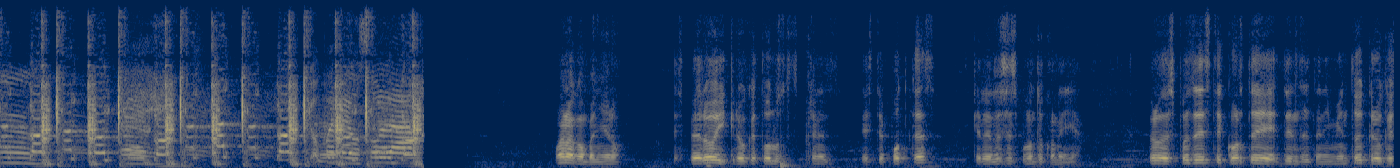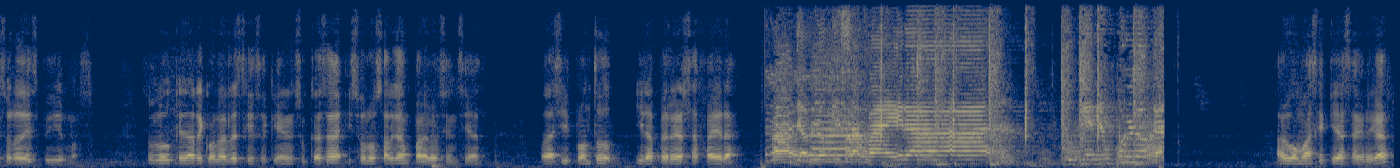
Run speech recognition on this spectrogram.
Mm, yo perreo sola. Bueno compañero, espero y creo que todos los que escuchan este podcast que regreses pronto con ella. Pero después de este corte de entretenimiento creo que es hora de despedirnos. Solo queda recordarles que se queden en su casa y solo salgan para lo esencial. Para así pronto ir a perrear zafaera. ¿Algo más que quieras agregar?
